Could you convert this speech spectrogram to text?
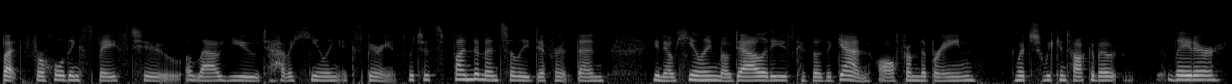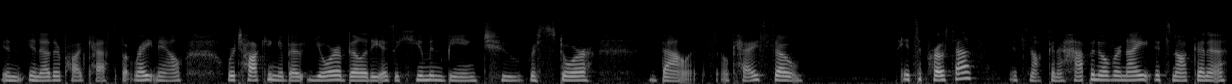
but for holding space to allow you to have a healing experience, which is fundamentally different than, you know, healing modalities, because those again, all from the brain, which we can talk about later in, in other podcasts. But right now, we're talking about your ability as a human being to restore balance. Okay, so it's a process. It's not going to happen overnight. It's not going to,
